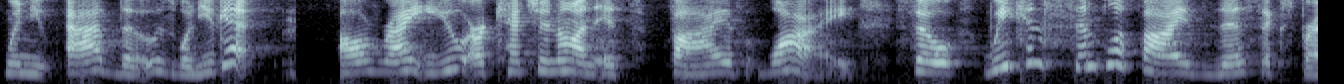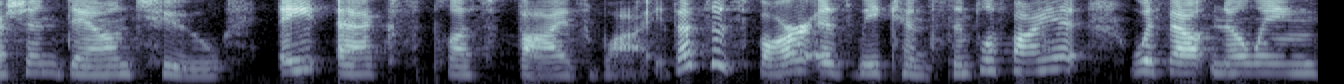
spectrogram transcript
When you add those, what do you get? All right, you are catching on. It's 5y. So we can simplify this expression down to 8x plus 5y. That's as far as we can simplify it without knowing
